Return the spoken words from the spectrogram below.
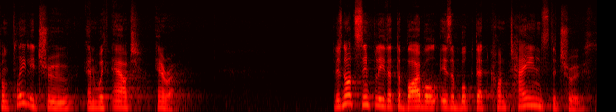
completely true, and without error. It is not simply that the Bible is a book that contains the truth,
